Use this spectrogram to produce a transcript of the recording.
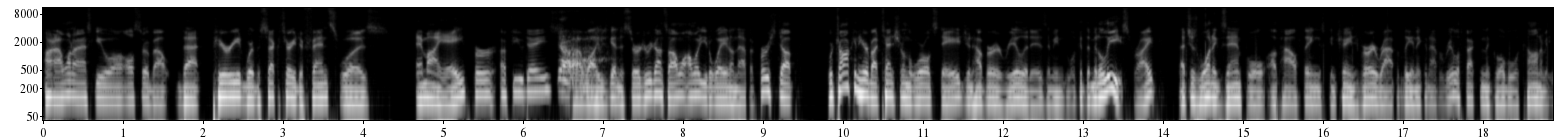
All right. I want to ask you also about that period where the Secretary of Defense was MIA for a few days uh, while he was getting a surgery done. So I want, I want you to weigh in on that. But first up, we're talking here about tension on the world stage and how very real it is. I mean, look at the Middle East, right? That's just one example of how things can change very rapidly and it can have a real effect on the global economy.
